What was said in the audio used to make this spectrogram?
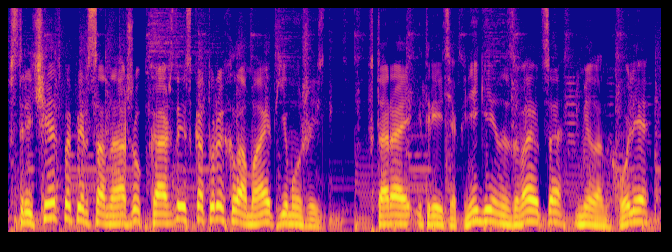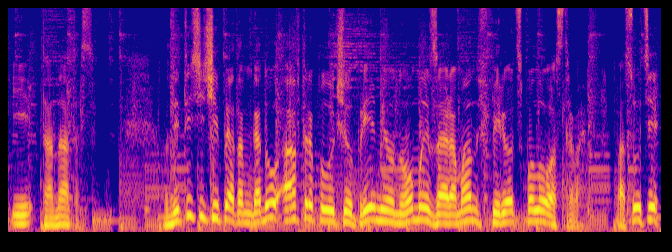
встречает по персонажу, каждый из которых ломает ему жизнь. Вторая и третья книги называются «Меланхолия» и «Танатос». В 2005 году автор получил премию Номы за роман «Вперед с полуострова». По сути,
